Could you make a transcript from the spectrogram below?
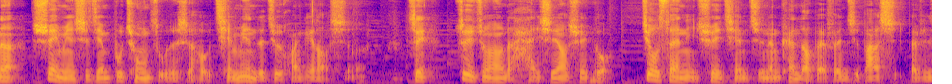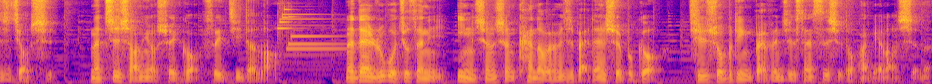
那睡眠时间不充足的时候，前面的就还给老师了。所以最重要的还是要睡够。就算你睡前只能看到百分之八十、百分之九十，那至少你有睡够，所以记得牢。那但如果就算你硬生生看到百分之百，但是睡不够，其实说不定百分之三四十都还给老师了。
